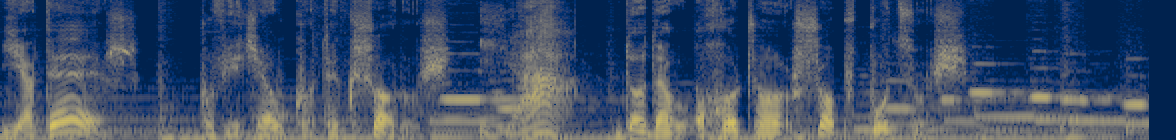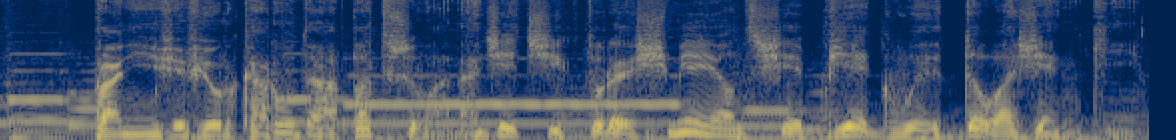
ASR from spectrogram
Ja też, powiedział kotek Szoruś. Ja. Dodał ochoczo Szop Pucuś. Pani Wiewiórka Ruda patrzyła na dzieci, które śmiejąc się biegły do łazienki.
